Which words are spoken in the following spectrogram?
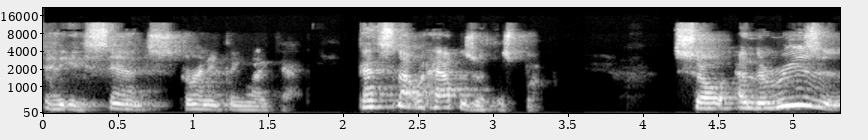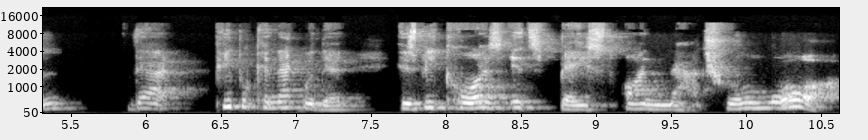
any sense or anything like that. That's not what happens with this book. So, and the reason that people connect with it is because it's based on natural law.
